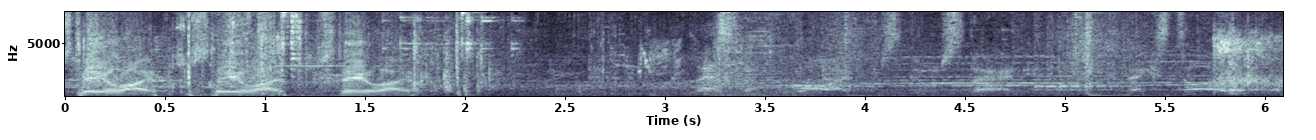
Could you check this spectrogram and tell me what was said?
stay alive. Just stay alive. Just stay alive. less than five. Still standing. Next time.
